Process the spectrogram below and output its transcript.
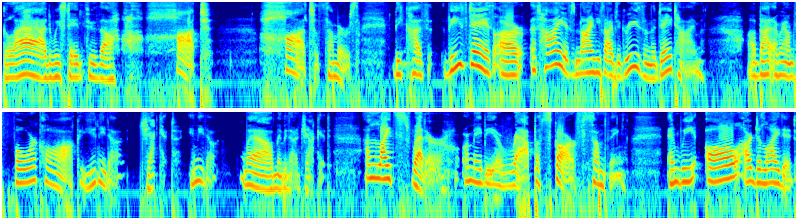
glad we stayed through the hot, hot summers because these days are as high as 95 degrees in the daytime. About around four o'clock, you need a jacket. You need a, well, maybe not a jacket, a light sweater, or maybe a wrap, a scarf, something. And we all are delighted.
